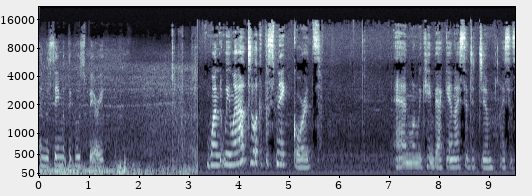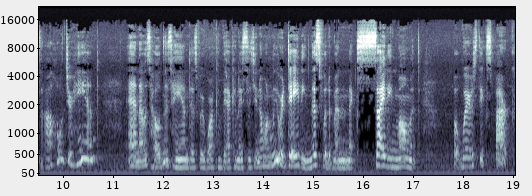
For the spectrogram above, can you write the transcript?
And the same with the gooseberry. When we went out to look at the snake gourds, and when we came back in, I said to Jim, I says, I'll hold your hand. And I was holding his hand as we were walking back, and I said, You know, when we were dating, this would have been an exciting moment. But where's the spark?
